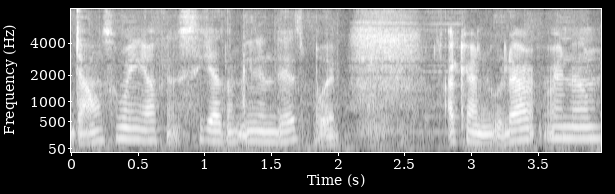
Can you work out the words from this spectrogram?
down somewhere. Y'all can see as I'm eating this, but I can't do that right now.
